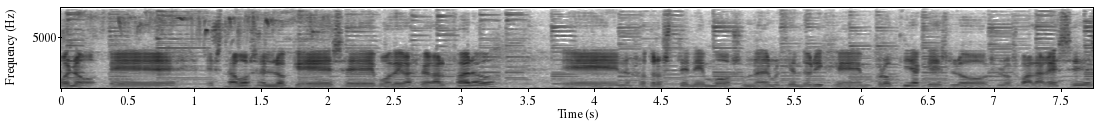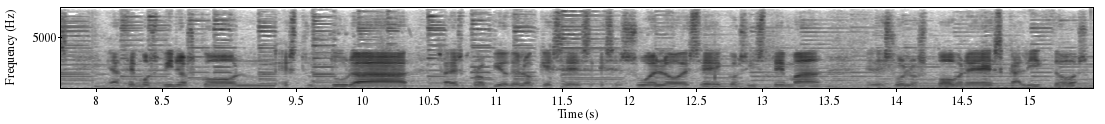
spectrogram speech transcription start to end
Bueno, eh, estamos en lo que es eh, Bodegas Vega Alfaro. Eh, nosotros tenemos una denominación de origen propia que es los, los balagueses. hacemos vinos con estructura, sabes, propio de lo que es ese, suelo, ese ecosistema, de suelos pobres, calizos.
